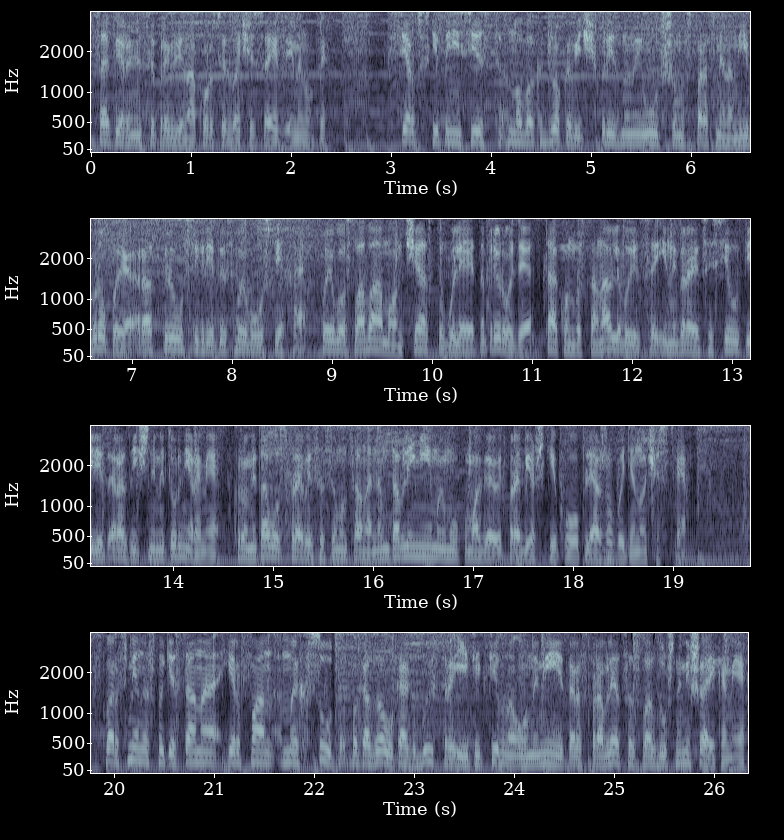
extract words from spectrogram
Соперницы провели на корте 2 часа и 2 минуты. Сербский теннисист Новак Джокович, признанный лучшим спортсменом Европы, раскрыл секреты своего успеха. По его словам, он часто гуляет на природе. Так он восстанавливается и набирается сил перед различными турнирами. Кроме того, справиться с эмоциональным давлением ему помогают пробежки по пляжу в одиночестве. Спортсмен из Пакистана Ирфан Мехсуд показал, как быстро и эффективно он умеет расправляться с воздушными шариками.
